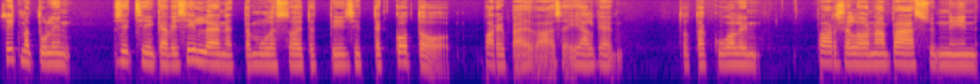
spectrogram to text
Sitten mä tulin, sitten siinä kävi silleen, että mulle soitettiin sitten kotoa pari päivää sen jälkeen, tota, kun olin Barcelonaan päässyt, niin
